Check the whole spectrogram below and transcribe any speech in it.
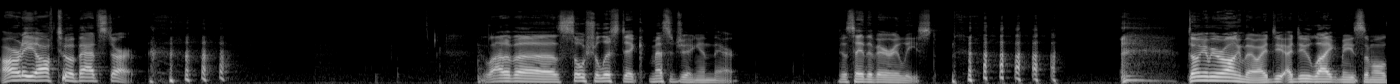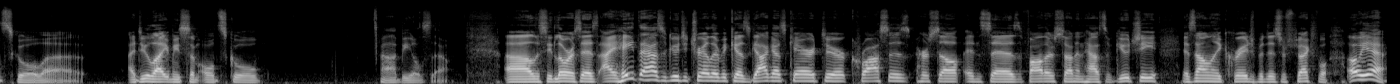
Already off to a bad start. a lot of uh, socialistic messaging in there, to say the very least. Don't get me wrong, though. I do I do like me some old school. Uh, I do like me some old school uh, Beatles, though. Uh, let's see. Laura says, I hate the House of Gucci trailer because Gaga's character crosses herself and says, Father, Son, and House of Gucci. It's not only cringe, but disrespectful. Oh, yeah.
